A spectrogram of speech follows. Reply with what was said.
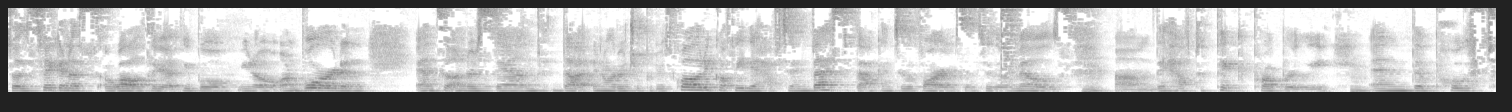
So it's taken us a while to get people, you know, on board and and to understand that in order to produce quality coffee, they have to invest back into the farms, into their mills. Um, they have to pick properly, and the post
